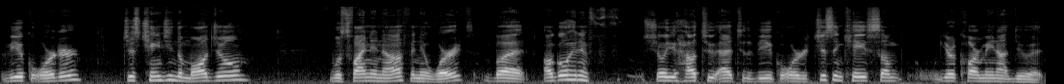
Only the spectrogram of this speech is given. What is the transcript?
vehicle order. Just changing the module was fine enough and it worked. But I'll go ahead and show you how to add to the vehicle order just in case some your car may not do it.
